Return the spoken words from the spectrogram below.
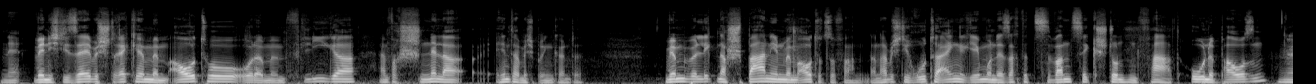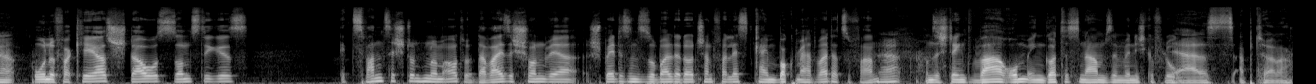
Nee. wenn ich dieselbe Strecke mit dem Auto oder mit dem Flieger einfach schneller hinter mich bringen könnte. Wir haben überlegt, nach Spanien mit dem Auto zu fahren. Dann habe ich die Route eingegeben und er sagte 20 Stunden Fahrt. Ohne Pausen, Ja. ohne Verkehrs, Staus, sonstiges. Ey, 20 Stunden nur im Auto. Da weiß ich schon, wer spätestens sobald er Deutschland verlässt, keinen Bock mehr hat, weiterzufahren. Ja. Und sich denkt, warum in Gottes Namen sind wir nicht geflogen? Ja, das ist Abturner.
